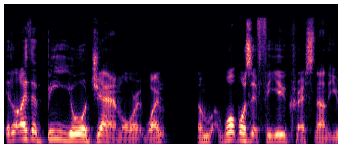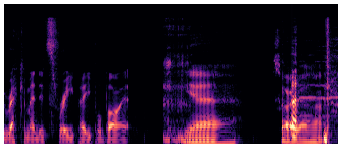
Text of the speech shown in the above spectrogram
it'll either be your jam or it won't and what was it for you Kris now that you recommended three people buy it Yeah. Sorry about that.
